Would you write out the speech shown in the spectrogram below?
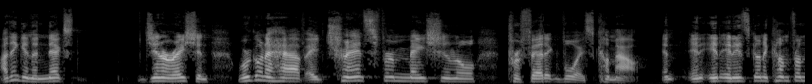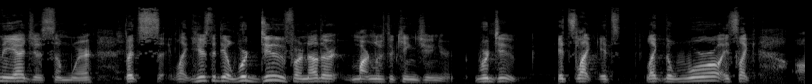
I think in the next generation, we're going to have a transformational prophetic voice come out. And, and, and it's going to come from the edges somewhere. But like, here's the deal: we're due for another Martin Luther King Jr. We're due. It's like it's like the world. It's like uh,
